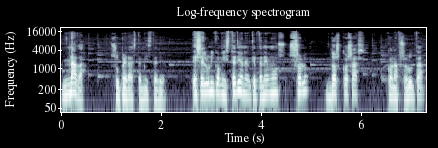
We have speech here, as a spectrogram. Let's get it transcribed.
Nada supera este misterio. Es el único misterio en el que tenemos solo dos cosas con absoluta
